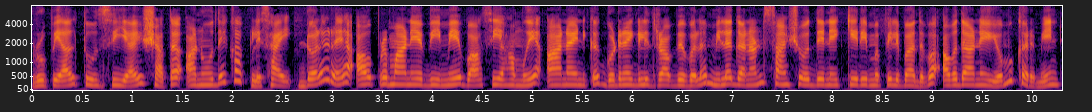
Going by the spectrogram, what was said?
රුපියල් තුන්සීයයි ශත අනූ දෙකක් ලෙසයි. ඩොලරය අවප්‍රමාණය වීමේ වාසිය හමුවේ ආනයිනික ගොඩනැගිලි ද්‍රව්‍යවල මිල ගණන් සංශෝධනය කිරීම පිළිබඳව අවධානය යොමු කරමින්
